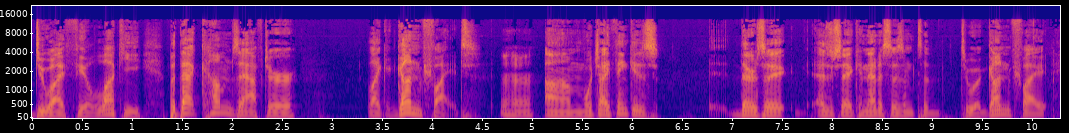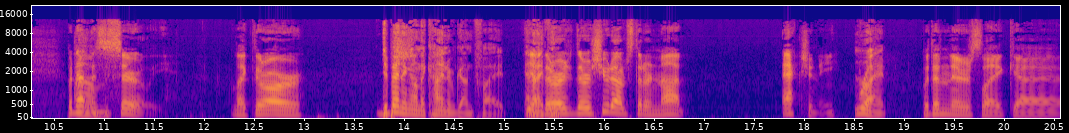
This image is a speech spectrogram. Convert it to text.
do I feel lucky? But that comes after like a gunfight. Uh-huh. um, which I think is there's a as you say a kineticism to to a gunfight, But not Um, necessarily. Like there are depending on the kind of gunfight. And yeah, I there are there are shootouts that are not actiony, right. but then there's like uh,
